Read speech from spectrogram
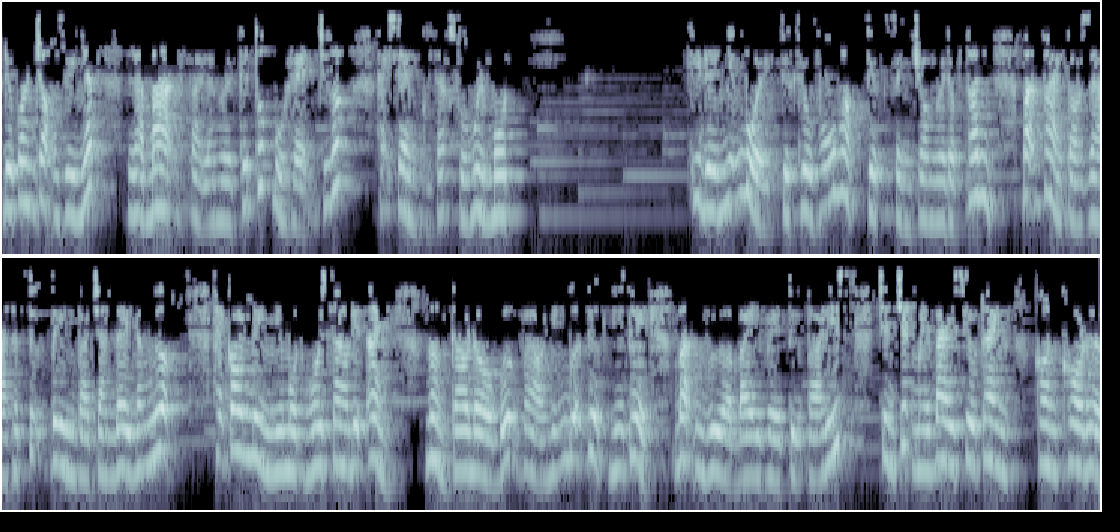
Điều quan trọng duy nhất là bạn phải là người kết thúc buổi hẹn trước. Hãy xem quy tắc số 11. Khi đến những buổi tiệc khiêu vũ hoặc tiệc dành cho người độc thân, bạn phải tỏ ra thật tự tin và tràn đầy năng lượng. Hãy coi mình như một ngôi sao điện ảnh, ngẩng cao đầu bước vào những bữa tiệc như thể bạn vừa bay về từ Paris trên chiếc máy bay siêu thành Concorde.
